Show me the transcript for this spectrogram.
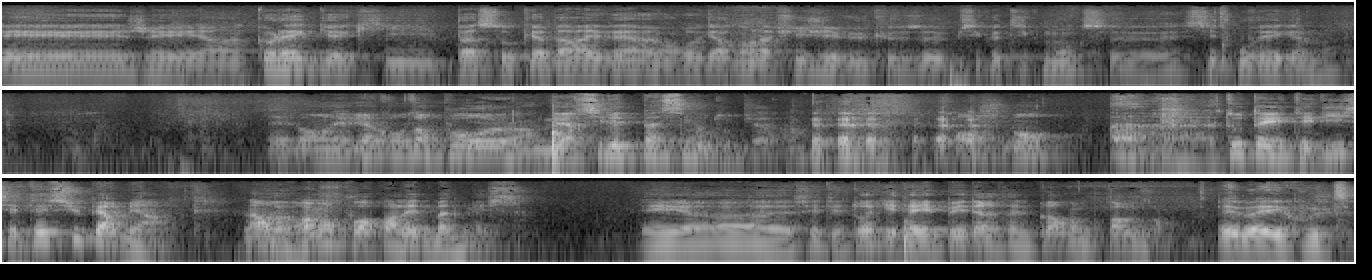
Et j'ai un collègue qui passe au Cabaret Vert et en regardant l'affiche, j'ai vu que The Psychotic Monks euh, s'y trouvait également. Eh ben, on est bien content pour eux. hein. Merci d'être passé en tout cas. hein. Franchement, euh, tout a été dit, c'était super bien. Là, on va vraiment pouvoir parler de Mad Mess. Et euh, c'était toi qui étais épée derrière le corps, donc parle-en. Eh bah écoute,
